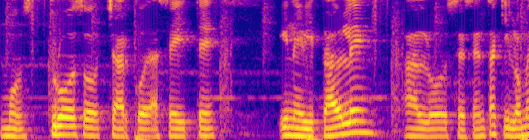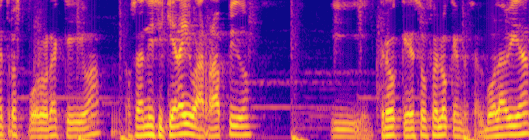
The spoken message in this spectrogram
monstruoso charco de aceite inevitable a los 60 kilómetros por hora que iba. O sea, ni siquiera iba rápido. Y creo que eso fue lo que me salvó la vida.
